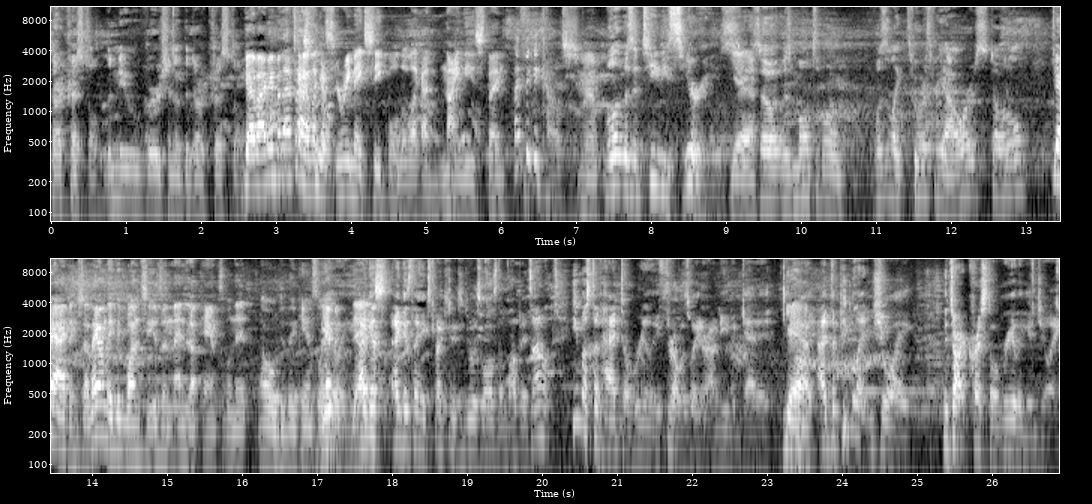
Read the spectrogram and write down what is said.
Dark Crystal, the new version of the Dark Crystal. Yeah, but I mean, but Oh, that's kind of like a remake sequel to like a '90s thing. I think it counts. Yeah. Well, it was a TV series. Yeah. So it was multiple was it like two or three hours total? Yeah, I think so. They only did one season, and ended up canceling it. Oh, did they cancel Yeah, it? but Really? then- I guess I guess they expected it to do as well as the Muppets. I don't. He must have had to really throw his weight around to even get it. Yeah. But, uh, the people that enjoy the Dark Crystal really enjoy it.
